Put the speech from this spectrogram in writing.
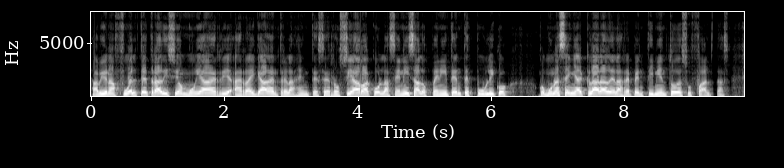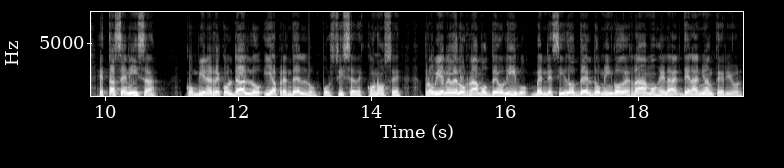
había una fuerte tradición muy arraigada entre la gente. Se rociaba con la ceniza a los penitentes públicos como una señal clara del arrepentimiento de sus faltas. Esta ceniza, conviene recordarlo y aprenderlo por si se desconoce, proviene de los ramos de olivo, bendecidos del Domingo de Ramos del año anterior.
